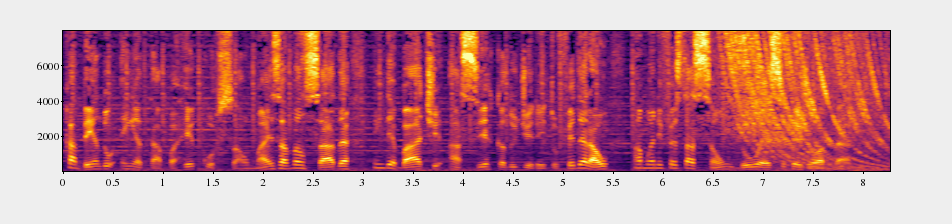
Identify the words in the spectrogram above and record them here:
cabendo em etapa recursal mais avançada em debate acerca do direito federal à manifestação do STJ.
